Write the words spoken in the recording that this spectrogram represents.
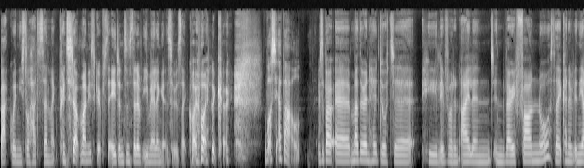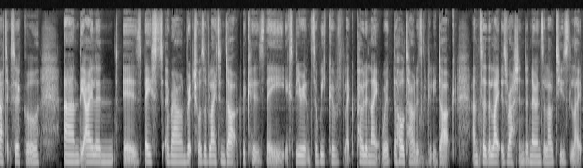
back when you still had to send like printed out manuscripts to agents instead of emailing it. So it was like quite a while ago What's it about? It was about a mother and her daughter who live on an island in the very far north, like kind of in the Arctic Circle. And the island is based around rituals of light and dark because they experience a week of like polar night where the whole town is completely dark. And so the light is rationed and no one's allowed to use light.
